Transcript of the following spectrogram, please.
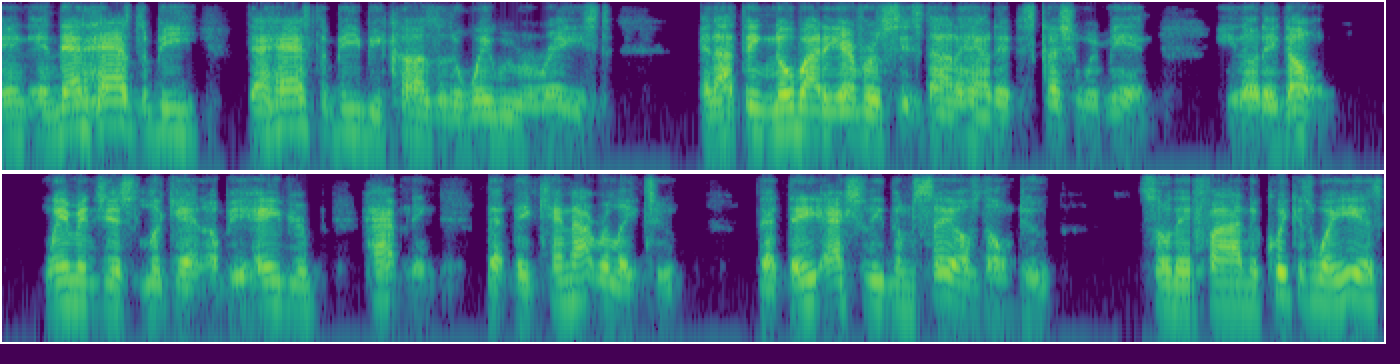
and and that has to be that has to be because of the way we were raised. And I think nobody ever sits down and have that discussion with men. You know, they don't. Women just look at a behavior happening that they cannot relate to, that they actually themselves don't do. So they find the quickest way is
